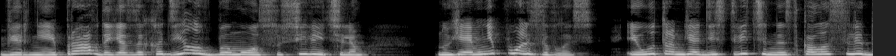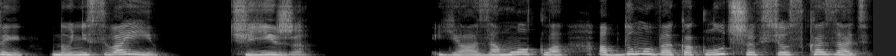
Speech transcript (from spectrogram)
Вернее, правда, я заходила в БМО с усилителем, но я им не пользовалась, и утром я действительно искала следы, но не свои». «Чьи же?» Я замолкла, обдумывая, как лучше все сказать.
